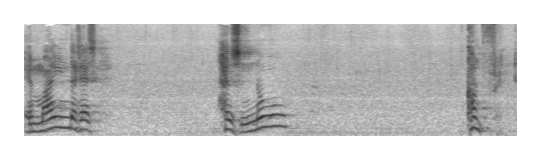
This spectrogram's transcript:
A mind that has has no conflict,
